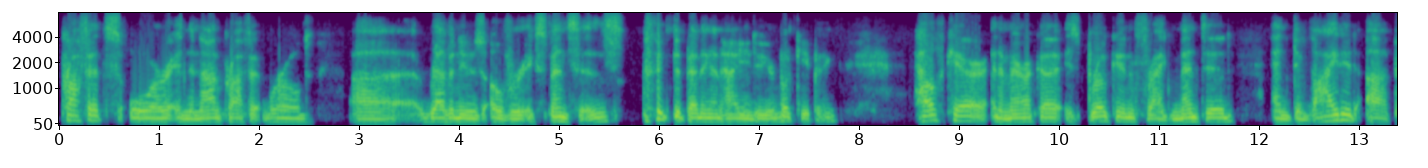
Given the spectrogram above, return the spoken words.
profits or in the nonprofit world, uh, revenues over expenses, depending on how you do your bookkeeping. Healthcare in America is broken, fragmented, and divided up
